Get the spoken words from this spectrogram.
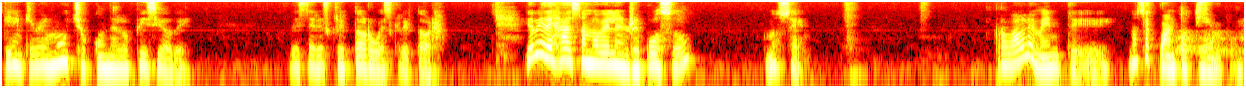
tienen que ver mucho con el oficio de, de ser escritor o escritora. Yo había dejado esta novela en reposo, no sé, probablemente, no sé cuánto tiempo,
